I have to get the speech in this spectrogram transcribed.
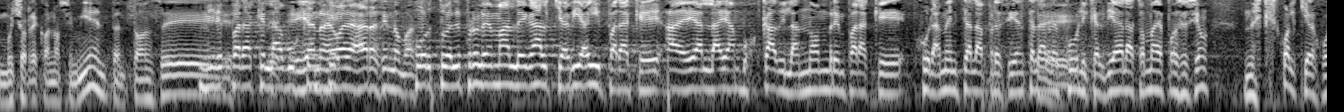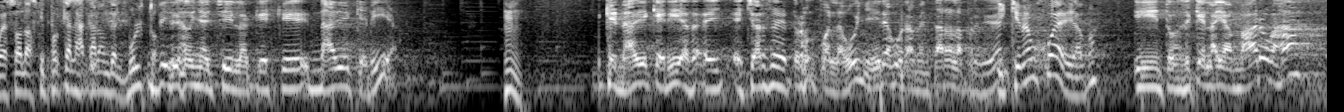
mucho reconocimiento. Entonces, mire, para que la ella no se va a dejar haciendo más. Por todo el problema legal que había ahí, para que a ella la hayan buscado y la nombren para que juramente a la presidenta de la República el día de la toma de posesión, no es que cualquier juez solo así porque la sacaron del bulto. Dice doña Chila que es que nadie quería. Hmm. Que nadie quería echarse de trompo a la uña y ir a juramentar a la presidenta. ¿Y quién es un juez ya, pues? Y entonces que la llamaron, ajá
